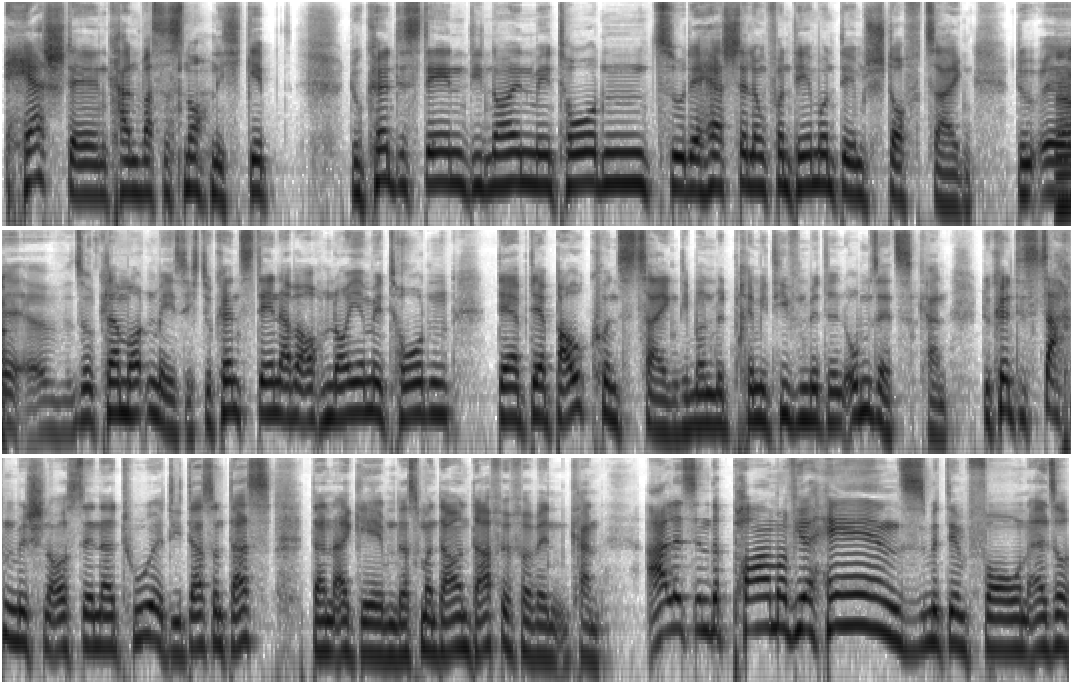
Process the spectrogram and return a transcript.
herstellen kann, was es noch nicht gibt. Du könntest denen die neuen Methoden zu der Herstellung von dem und dem Stoff zeigen. Du, äh, ja. so klamottenmäßig. Du könntest denen aber auch neue Methoden der, der Baukunst zeigen, die man mit primitiven Mitteln umsetzen kann. Du könntest Sachen mischen aus der Natur, die das und das dann ergeben, dass man da und dafür verwenden kann. Alles in the palm of your hands mit dem Phone. Also,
